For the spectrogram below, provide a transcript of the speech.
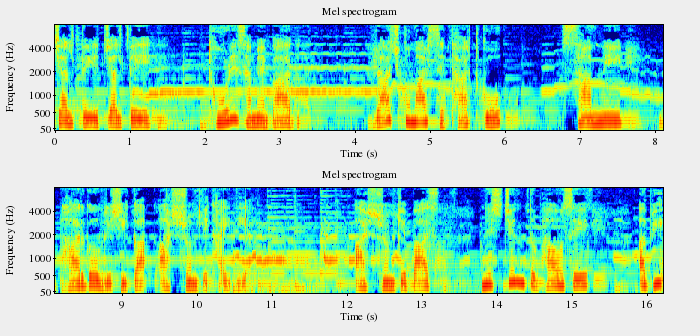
चलते चलते, थोड़े समय बाद राजकुमार सिद्धार्थ को सामने भार्गव ऋषि का आश्रम दिखाई दिया। आश्रम के पास निश्चिंत भाव से अभी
